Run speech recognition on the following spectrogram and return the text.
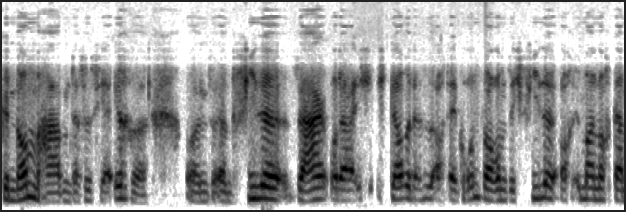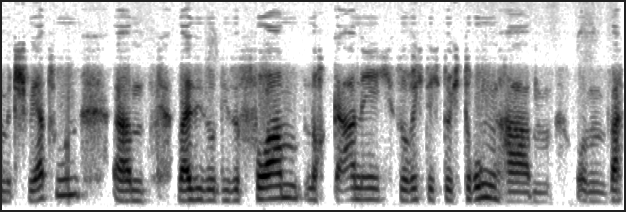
genommen haben, das ist ja irre. Und ähm, viele sagen, oder ich, ich glaube, das ist auch der Grund, warum sich viele auch immer noch damit schwer tun, ähm, weil sie so diese Form noch gar nicht so richtig durchdrungen haben, um, was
